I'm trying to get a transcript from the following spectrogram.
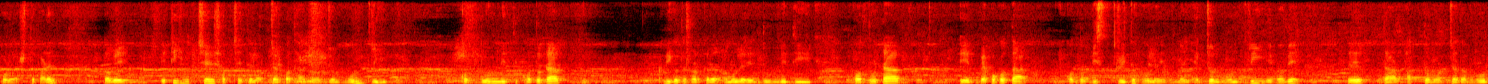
পড়ে আসতে পারেন। তবে এটি হচ্ছে সবচাইতে লজ্জার কথা যে একজন মন্ত্রী দুর্নীতি কতটা বিগত সরকারের আমলে দুর্নীতি কতটা এর ব্যাপকতা কত বিস্তৃত হলে মানে একজন মন্ত্রী এভাবে তার আত্মমর্যাদা বোধ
